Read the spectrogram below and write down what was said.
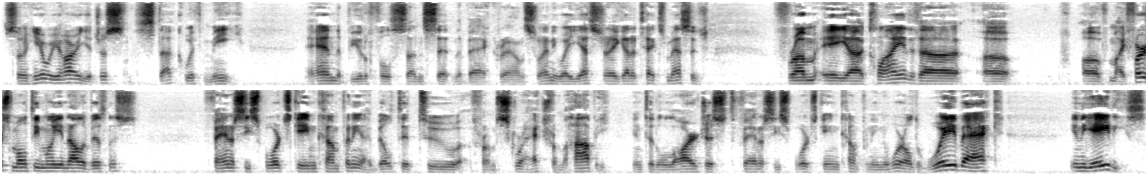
So here we are. You're just stuck with me and the beautiful sunset in the background. So, anyway, yesterday I got a text message from a uh, client uh, uh, of my first multi million dollar business, fantasy sports game company. I built it to from scratch, from a hobby, into the largest fantasy sports game company in the world way back in the 80s.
